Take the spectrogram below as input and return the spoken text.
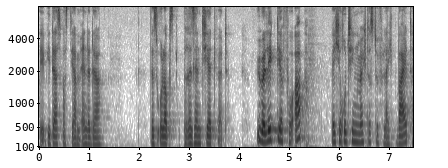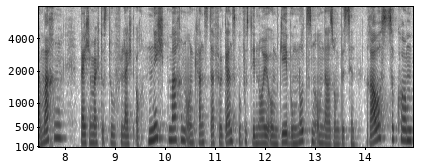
wie das, was dir am Ende der des Urlaubs präsentiert wird. Überleg dir vorab, welche Routinen möchtest du vielleicht weitermachen, welche möchtest du vielleicht auch nicht machen und kannst dafür ganz bewusst die neue Umgebung nutzen, um da so ein bisschen rauszukommen,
